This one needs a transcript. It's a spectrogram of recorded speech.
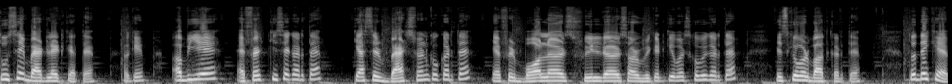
तो उसे बैड लाइट कहते हैं ओके अब ये इफ़ेक्ट किसे करता है? क्या सिर्फ़ बैट्समैन को करता है या फिर बॉलर्स फील्डर्स और विकेट कीपर्स को भी करता है? इसके ऊपर बात करते हैं। तो देखिए,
